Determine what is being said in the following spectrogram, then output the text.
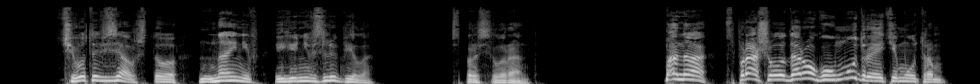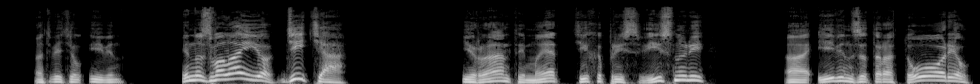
— С чего ты взял, что Найнев ее невзлюбила? — спросил Ранд. — Она спрашивала дорогу у мудрой этим утром, — ответил Ивин, — и назвала ее «Дитя». И Рант, и Мэтт тихо присвистнули, а Ивин затараторил,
